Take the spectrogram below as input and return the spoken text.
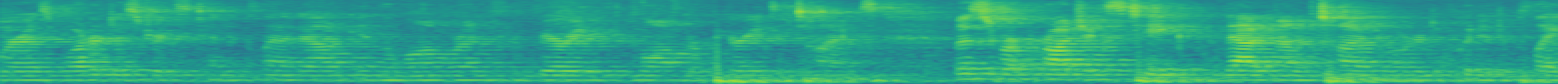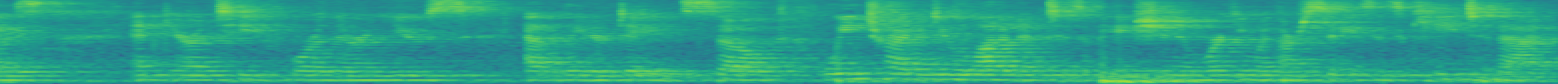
whereas water districts tend to plan out in the long run for very longer periods of times. Most of our projects take that amount of time in order to put into place and guarantee for their use at later dates. So we try to do a lot of anticipation and working with our cities is key to that.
